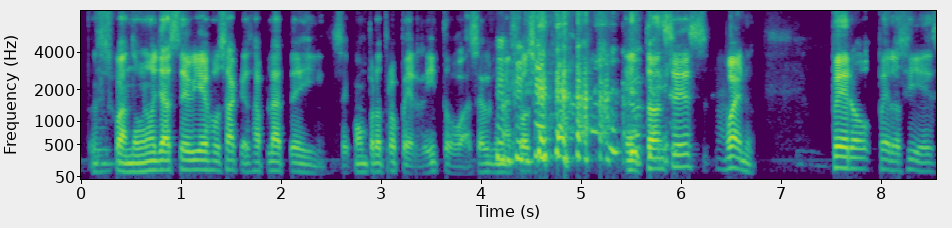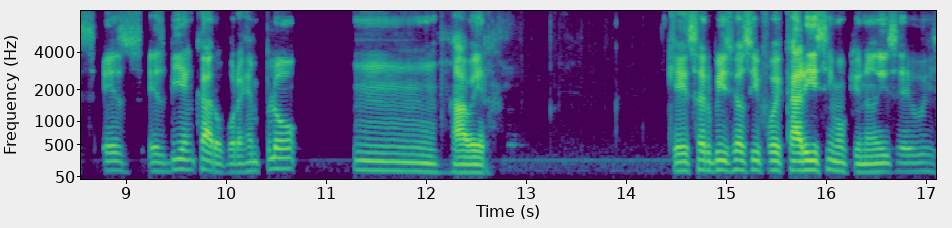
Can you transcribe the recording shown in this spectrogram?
Entonces, cuando uno ya esté viejo, saca esa plata y se compra otro perrito o hace alguna cosa. Entonces, bueno, pero, pero sí, es, es, es bien caro. Por ejemplo, mm, a ver, ¿qué servicio así fue carísimo que uno dice, uy?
